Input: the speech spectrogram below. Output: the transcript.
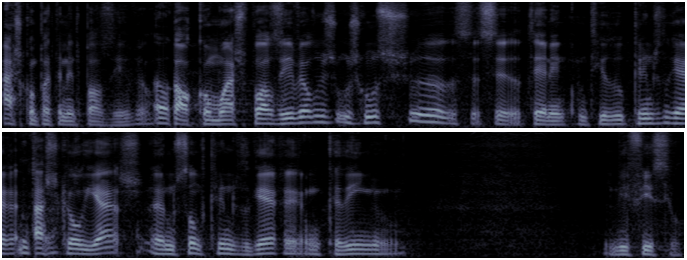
Acho completamente plausível. Ok. Tal como acho plausível os, os russos uh, se- se terem cometido crimes de guerra. acho que, aliás, a noção de crimes de guerra é um bocadinho difícil.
